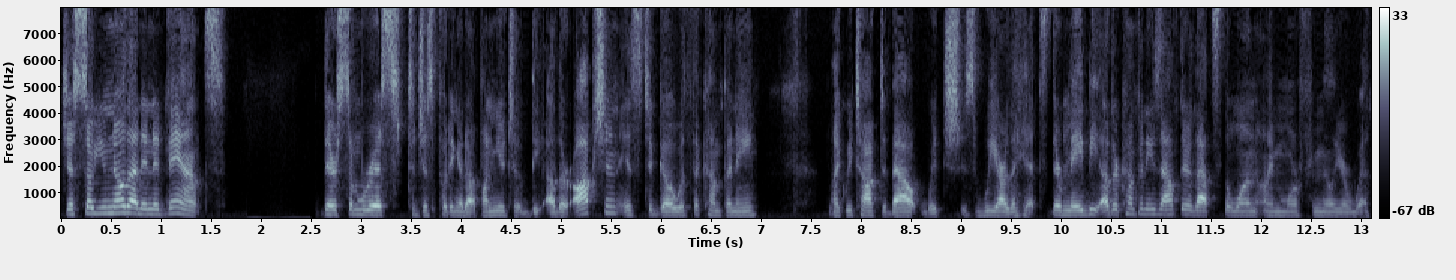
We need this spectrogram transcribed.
just so you know that in advance, there's some risk to just putting it up on YouTube. The other option is to go with the company, like we talked about, which is We Are the Hits. There may be other companies out there. That's the one I'm more familiar with.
